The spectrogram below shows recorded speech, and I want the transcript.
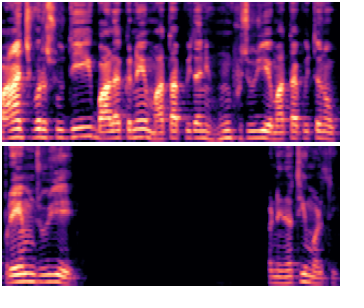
પાંચ વર્ષ સુધી બાળકને માતા પિતાની હૂંફ જોઈએ માતા પિતાનો પ્રેમ જોઈએ, પણ એ નથી મળતી.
